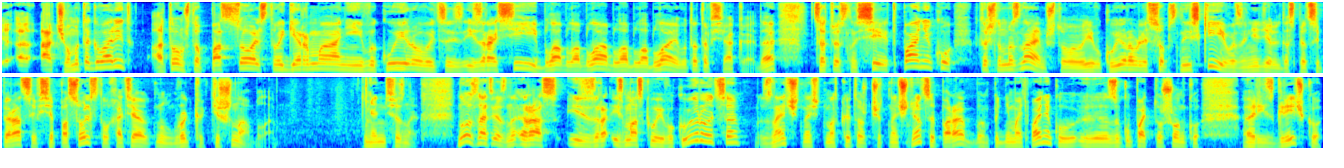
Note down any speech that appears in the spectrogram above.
э, о чем это говорит? О том, что посольство Германии эвакуируется из, из России, бла-бла-бла, бла-бла-бла, и вот это всякое, да? Соответственно, сеет панику, потому что мы знаем, что эвакуировали, собственно, из Киева за неделю до спецоперации все посольства, хотя, ну, вроде как тишина была. Они все знают. Ну, соответственно, раз из, из Москвы эвакуируются, значит, значит, в Москве тоже что-то начнется, пора поднимать панику, э, закупать тушенку, рис, гречку,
